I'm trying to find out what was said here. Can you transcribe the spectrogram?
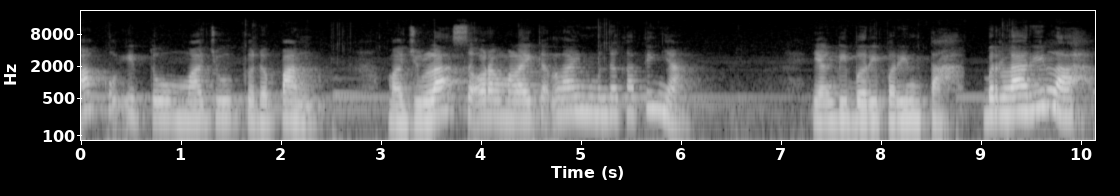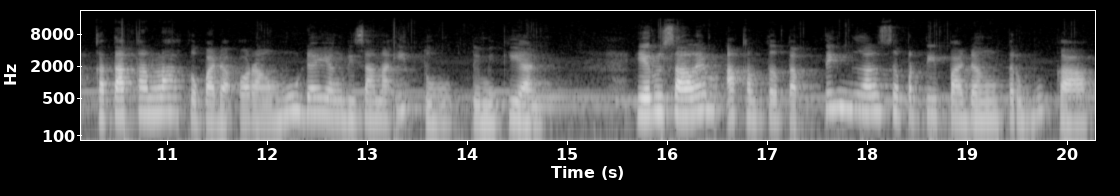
aku itu maju ke depan, majulah seorang malaikat lain mendekatinya yang diberi perintah, "Berlarilah, katakanlah kepada orang muda yang di sana itu demikian." Yerusalem akan tetap tinggal seperti padang terbuka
